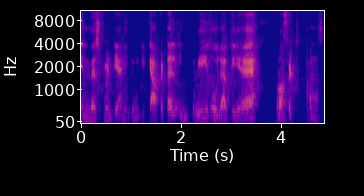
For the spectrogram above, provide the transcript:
इन्वेस्टमेंट यानी कि उनकी कैपिटल इंक्रीज हो जाती है प्रॉफिट आने से।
